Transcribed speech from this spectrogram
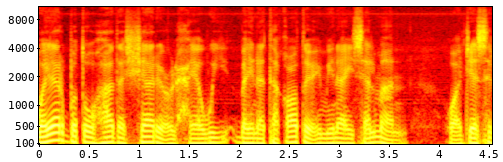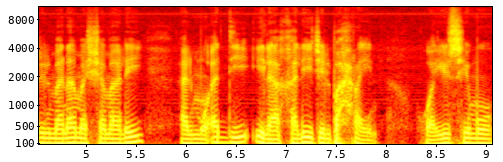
ويربط هذا الشارع الحيوي بين تقاطع ميناء سلمان وجسر المنام الشمالي المؤدي إلى خليج البحرين ويسهم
